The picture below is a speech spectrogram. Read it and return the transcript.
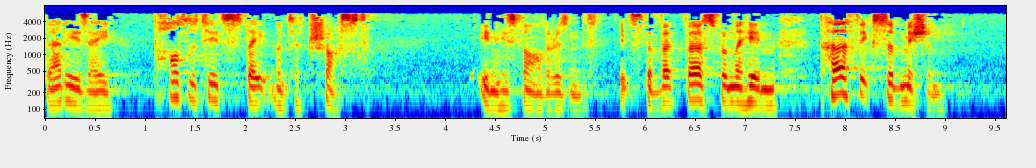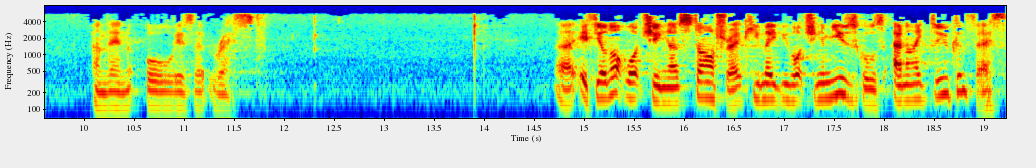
That is a positive statement of trust in his Father, isn't it? It's the verse from the hymn, perfect submission, and then all is at rest. Uh, if you're not watching uh, Star Trek, you may be watching a musicals, and I do confess,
